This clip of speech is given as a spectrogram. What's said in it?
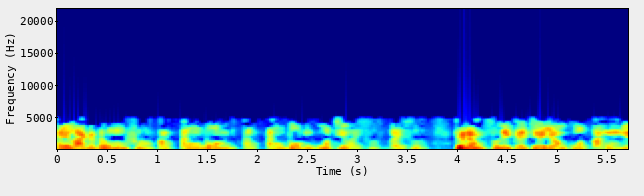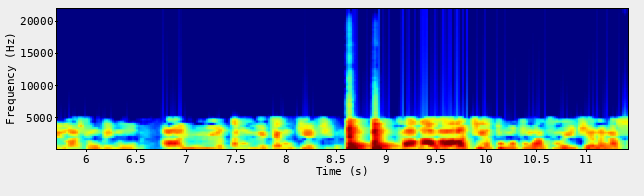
还有那个都蒙说了当当我们当当我们，我这为是为是，给能吃那个解要过当的那兄弟木呗啊，越等越讲阶级呗。他那哪节多重啊？只一节，那个世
